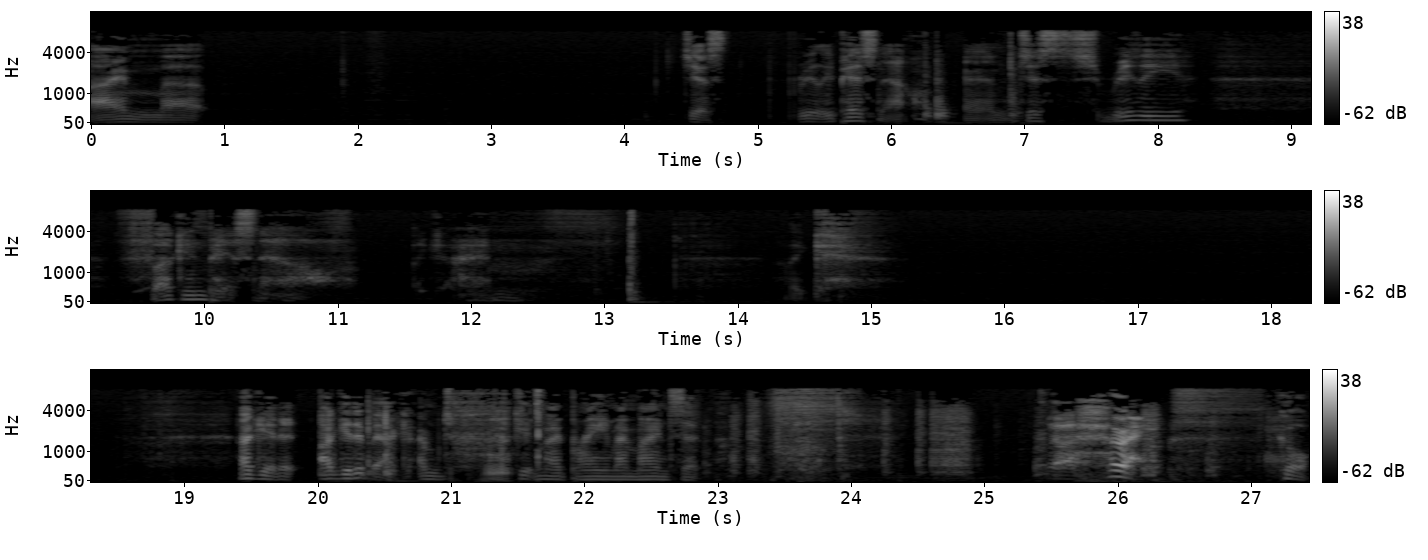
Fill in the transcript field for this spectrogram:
I'm uh, just really pissed now. And just really fucking pissed now. Like, I'm. Like. I get it. I'll get it back. I'm getting my brain, my mindset. Uh, all right. Cool.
